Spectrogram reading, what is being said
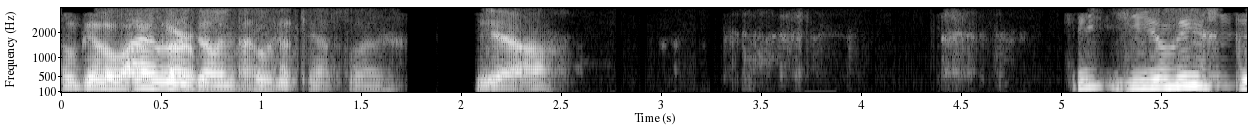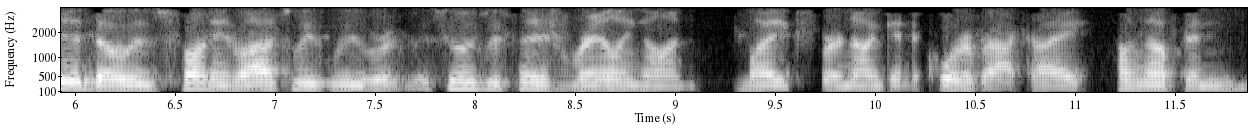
He'll get a lot I of would garbage done time. Cody Kessler. Yeah. He he at least did though. It was funny. Last week we were as soon as we finished railing on Mike for not getting a quarterback, I hung up and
